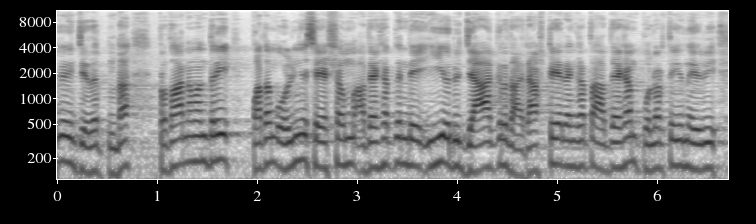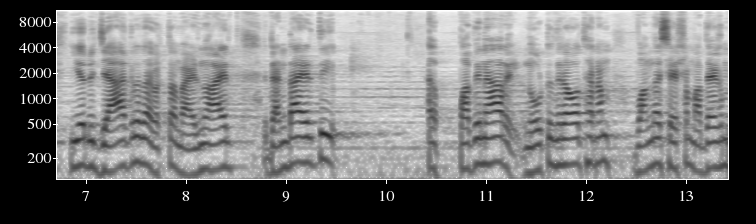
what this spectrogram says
ഇടപെടുകയും ചെയ്തിട്ടുണ്ട്. പ്രധാനമന്ത്രി പദം ഒഴിഞ്ഞ ശേഷം അദ്ദേഹത്തിന്റെ ഈ ഒരു ജാഗ്രത രാഷ്ട്രീയ രംഗത്ത് അദ്ദേഹം പുലർത്തിയിരുന്ന ഈ ഒരു ജാഗ്രത വ്യക്തമായിരുന്നു. ആയിരത്തി രണ്ടായിരത്തി പതിനാറിൽ നോട്ട് നിരോധനം വന്ന ശേഷം അദ്ദേഹം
